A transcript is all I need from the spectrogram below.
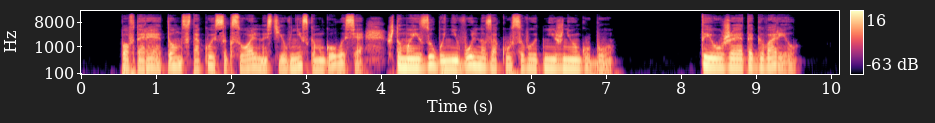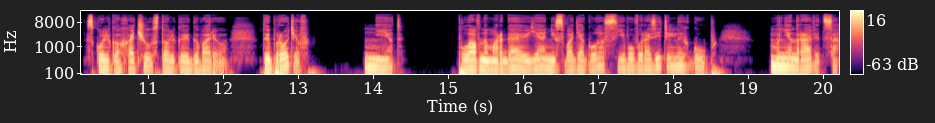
— повторяет он с такой сексуальностью в низком голосе, что мои зубы невольно закусывают нижнюю губу. «Ты уже это говорил». «Сколько хочу, столько и говорю. Ты против?» «Нет», Плавно моргаю я, не сводя глаз с его выразительных губ. Мне нравится.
